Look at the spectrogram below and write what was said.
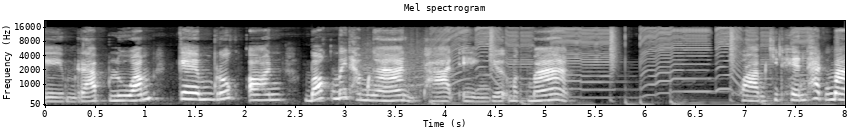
กมรับล้วม เกมรุกออนบล็อกไม่ทำงานพลาดเองเยอะมากๆ ความคิดเห็นถัดมา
